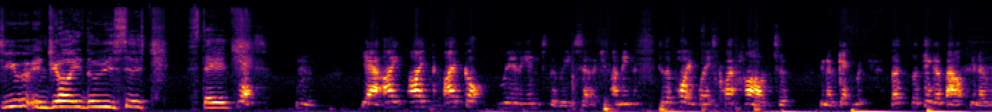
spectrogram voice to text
Do you enjoy the research stage? Yes. Mm. Yeah, I, I, I got really into the research. I mean, to the point where it's quite hard to, you know, get rid. The, the thing about, you know,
